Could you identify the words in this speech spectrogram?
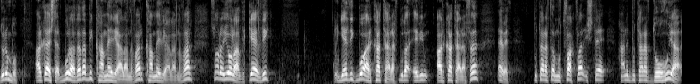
durum bu. Arkadaşlar burada da bir kamelya alanı var. Kamelya alanı var. Sonra yol aldık geldik. Geldik bu arka taraf. Bu da evin arka tarafı. Evet. Bu tarafta mutfak var. İşte hani bu taraf doğu ya.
